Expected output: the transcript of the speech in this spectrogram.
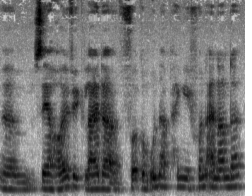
ähm, sehr häufig leider vollkommen unabhängig voneinander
